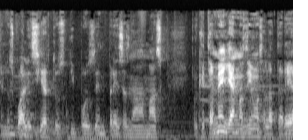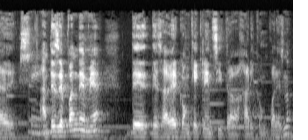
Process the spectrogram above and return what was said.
en los cuales ciertos tipos de empresas nada más porque también ya nos dimos a la tarea de, antes de pandemia, de, de, saber con qué clientes sí trabajar y con cuáles no.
